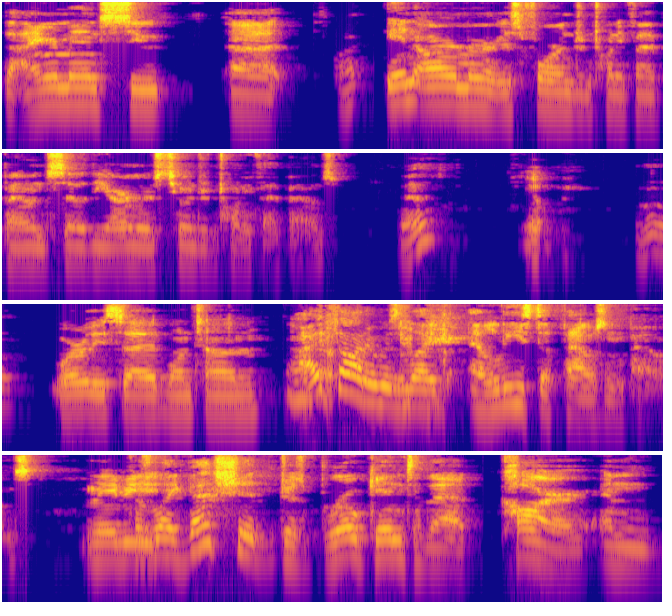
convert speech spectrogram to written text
The Iron Man suit, uh, what? in armor is 425 pounds, so the armor is 225 pounds. Yeah? Yep. Oh. Wherever they said one ton. I thought it was like at least a thousand pounds. maybe Because like that shit just broke into that car and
